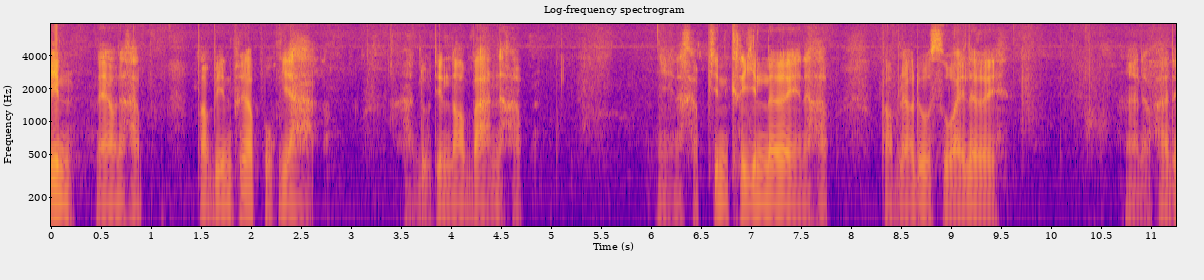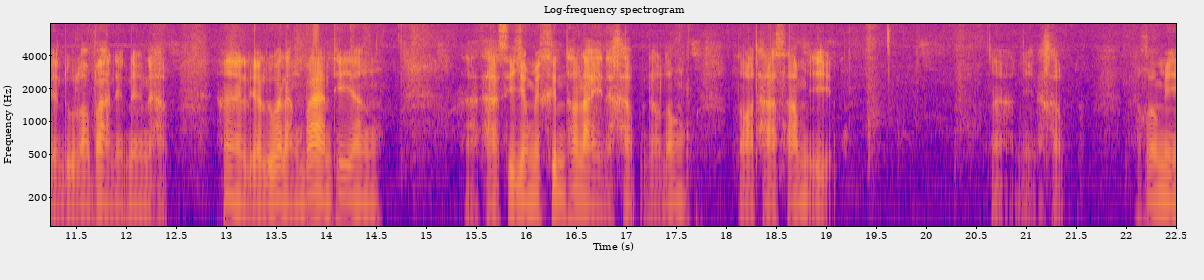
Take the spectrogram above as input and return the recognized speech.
ดินแล้วนะครับ ปรับดินเพื่อปลูกหญ้าดูดินรอบบ้านนะครับ นี่นะครับคินคลีนเลยนะครับ ปรับแล้วดูสวยเลยเดี๋ยวพาเดินดูรอบบ้านนิดนึงนะครับ เหลือรั้วหลังบ้านที่ยังทาสียังไม่ขึ้นเท่าไหร่นะครับ เดี๋ยวต้องรอทาซ้ำอีกอนี่นะครับ แล้วก็มี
